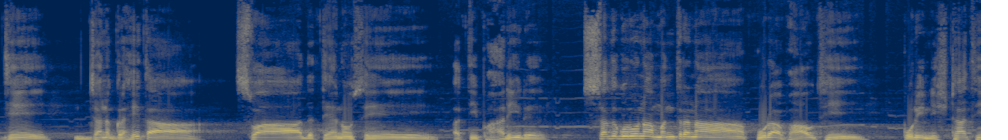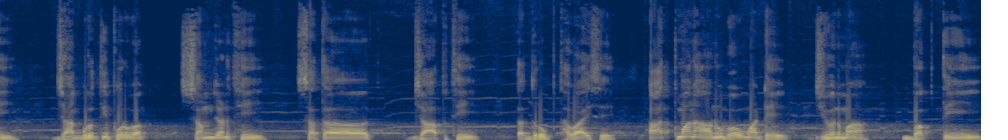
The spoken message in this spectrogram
જે જનગ્રહિતા, સ્વાદ તેનો છે અતિ ભારી રે. સદગુરુના મંત્રના પૂરા ભાવથી, પૂરી નિષ્ઠાથી, જાગૃતિપૂર્વક, સમજણથી, સતત જાપથી તદ્રુપ થવાય છે. આત્માના અનુભવ માટે જીવનમાં ભક્તિ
